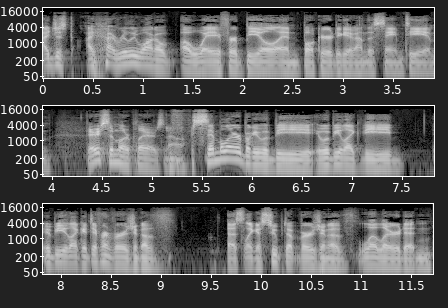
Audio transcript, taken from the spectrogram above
I just I, I really want a, a way for Beal and Booker to get on the same team. Very similar players now. Similar, but it would be it would be like the it would be like a different version of as like a souped up version of Lillard and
